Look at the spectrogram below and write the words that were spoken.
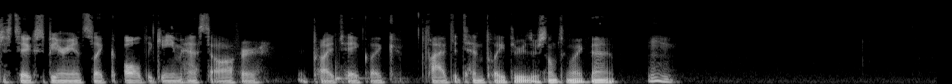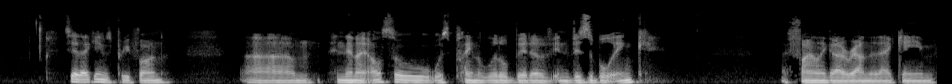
just to experience like all the game has to offer. It'd probably take like five to ten playthroughs or something like that. Mm. So yeah, that game is pretty fun. Um, and then I also was playing a little bit of Invisible Ink. I finally got around to that game.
